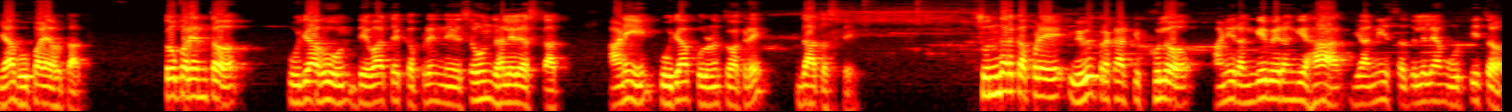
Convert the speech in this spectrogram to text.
या भूपाळ्या होतात. तोपर्यंत पूजा होऊन देवाचे कपडे नेसवून झालेले असतात आणि पूजा पूर्णत्वाकडे जात असते. सुंदर कपडे विविध प्रकारची फुलं आणि रंगीबेरंगी हार यांनी सजलेल्या मूर्तीचं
